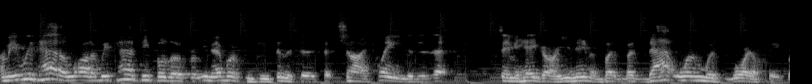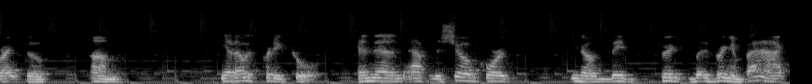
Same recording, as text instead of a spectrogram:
I mean, we've had a lot of, we've had people though from, you know, everyone from Gene Simmons to, to Shania Twain to, to, to Sammy Hagar, you name it. But but that one was royalty, right? So, um, yeah, that was pretty cool. And then after the show, of course, you know, they bring, bring him back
